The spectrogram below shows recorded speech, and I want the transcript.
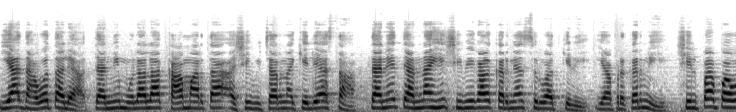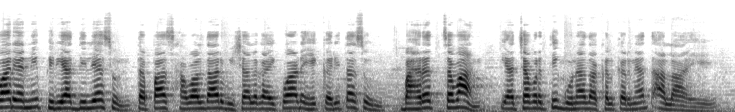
या धावत आल्या. त्यांनी मुलाला का मारता अशी विचारणा केली असता त्याने त्यांनाही शिवीगाळ करण्यास सुरुवात केली. या प्रकरणी शिल्पा पवार यांनी फिर्याद दिली असून तपास हवालदार विशाल गायकवाड हे करीत असून भारत चव्हाण याच्यावरती गुन्हा दाखल करण्यात आला आहे.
